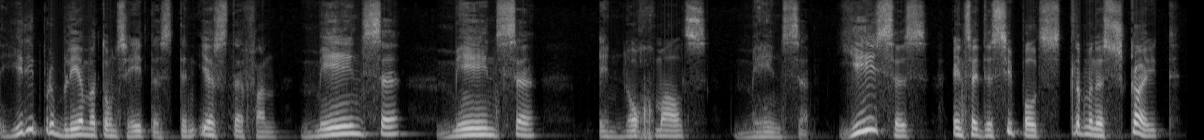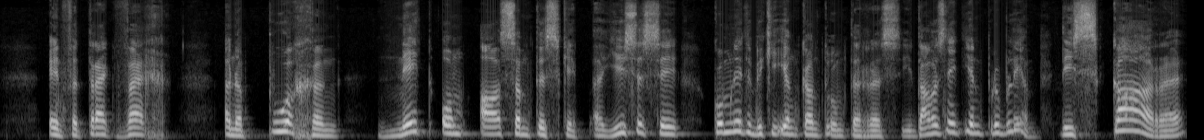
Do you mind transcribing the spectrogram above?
hierdie probleem wat ons het is ten eerste van mense, mense en nogmals mense. Jesus en sy disippels klim in 'n skuit en vertrek weg in 'n poging net om asem te skep. Uh, Jesus sê kom net 'n bietjie eenkant toe om te rus. Daar was net een probleem. Die skare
